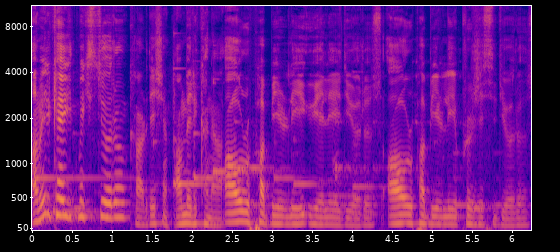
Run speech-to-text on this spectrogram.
Amerika'ya gitmek istiyorum. Kardeşim Amerika'na Avrupa Birliği üyeliği diyoruz. Avrupa Birliği projesi diyoruz.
